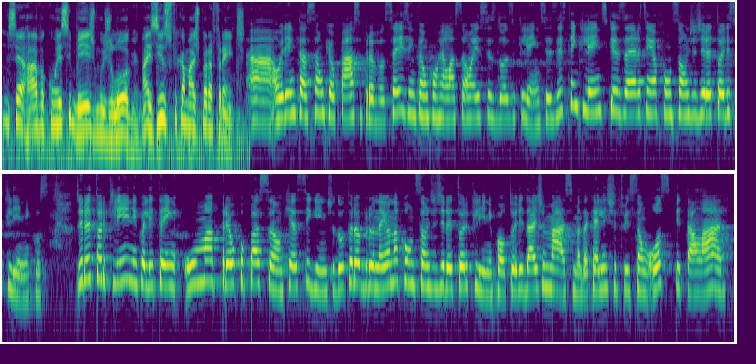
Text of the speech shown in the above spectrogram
encerrava com esse mesmo slogan. Mas isso fica mais para frente. A orientação que eu passo para vocês, então, com relação a esses 12 clientes. Existem clientes que exercem a função de diretores clínicos. O diretor clínico, ele tem uma preocupação, que é a seguinte, doutora Bruna, eu na condição de diretor clínico, autoridade máxima daquela instituição hospitalar,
